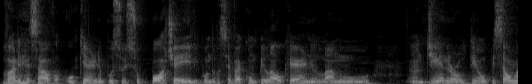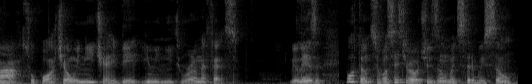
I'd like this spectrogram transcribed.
Vale ressalva, o kernel possui suporte a ele. Quando você vai compilar o kernel lá no General, tem a opção lá, suporte ao initrd e o initrunfs. Beleza? Portanto, se você estiver utilizando uma distribuição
